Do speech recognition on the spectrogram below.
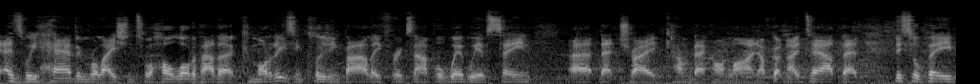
as we have in relation to a whole lot of other commodities, including barley, for example, where we have seen uh, that trade come back online. I've got no doubt that this will be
